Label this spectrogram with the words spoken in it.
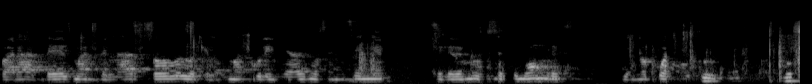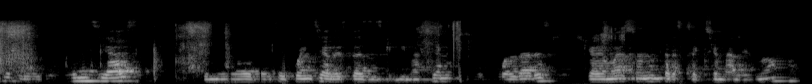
para desmantelar todo lo que las masculinidades nos enseñan, que debemos ser como hombres, y en lo cual muchas de las como consecuencia de estas discriminaciones desigualdades que además son interseccionales, ¿no?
